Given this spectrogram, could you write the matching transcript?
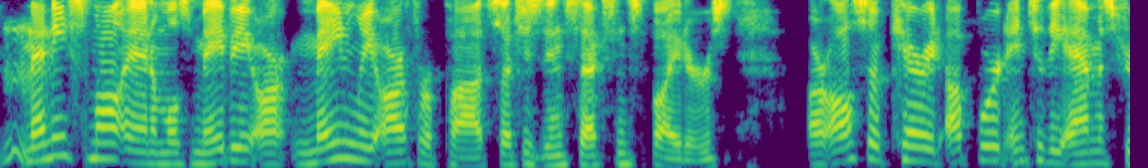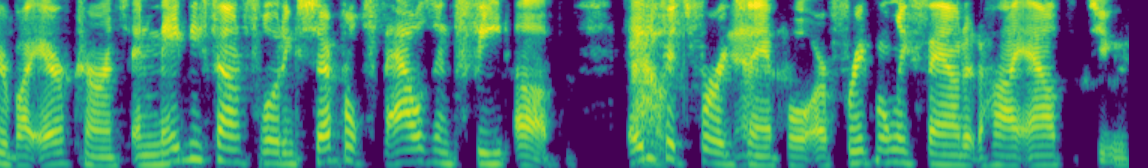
Hmm. Many small animals, maybe are mainly arthropods such as insects and spiders, are also carried upward into the atmosphere by air currents and may be found floating several thousand feet up. Aphids, for example, are frequently found at high altitude.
